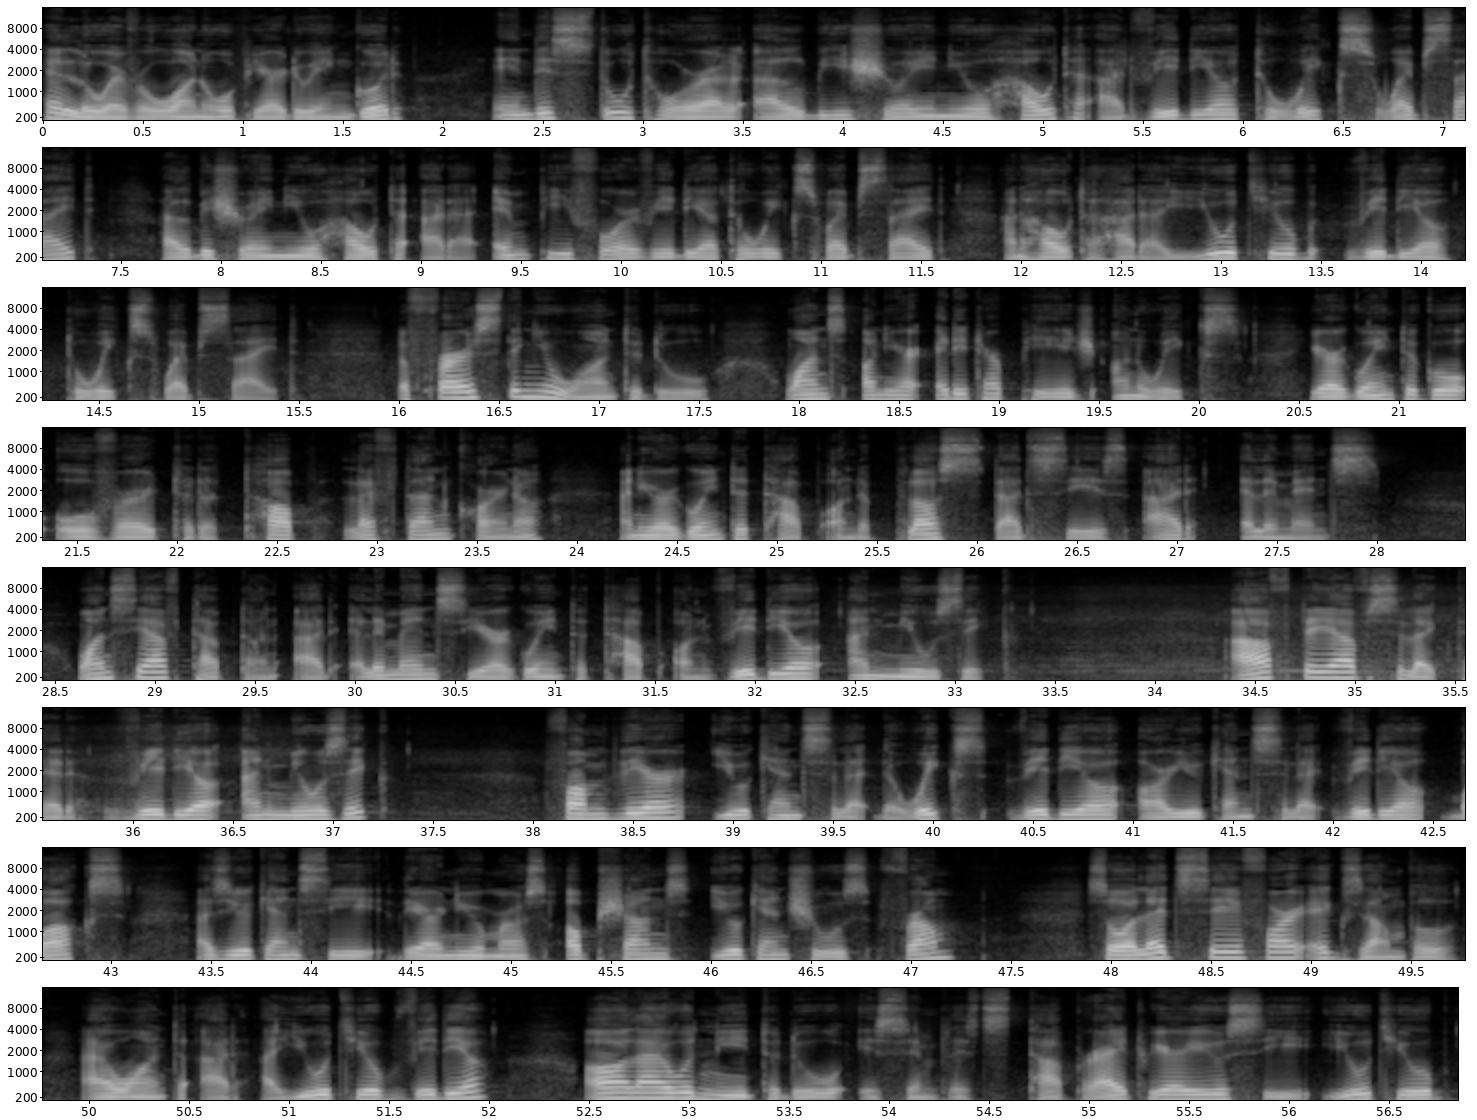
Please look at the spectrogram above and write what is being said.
Hello everyone, hope you are doing good. In this tutorial, I'll be showing you how to add video to Wix website. I'll be showing you how to add a MP4 video to Wix website and how to add a YouTube video to Wix website. The first thing you want to do, once on your editor page on Wix, you're going to go over to the top left hand corner and you're going to tap on the plus that says add elements. Once you have tapped on add elements, you are going to tap on video and music. After you have selected video and music, from there you can select the Wix video or you can select video box. As you can see, there are numerous options you can choose from. So let's say for example, I want to add a YouTube video. All I would need to do is simply tap right where you see YouTube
